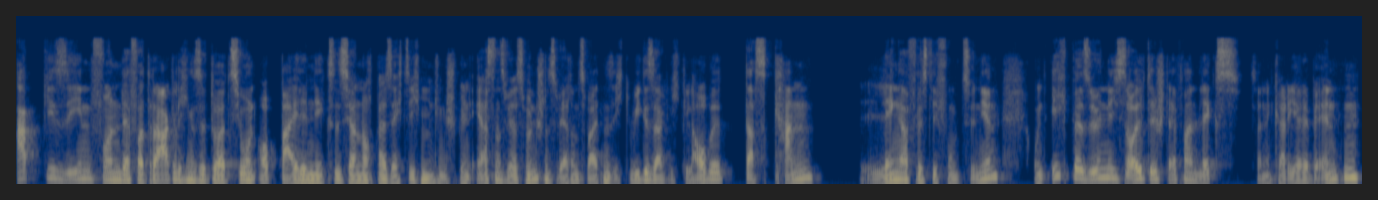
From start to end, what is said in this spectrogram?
abgesehen von der vertraglichen Situation, ob beide nächstes Jahr noch bei 60 München spielen. Erstens wäre es wünschenswert und zweitens, ich, wie gesagt, ich glaube, das kann längerfristig funktionieren. Und ich persönlich sollte Stefan Lex seine Karriere beenden,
